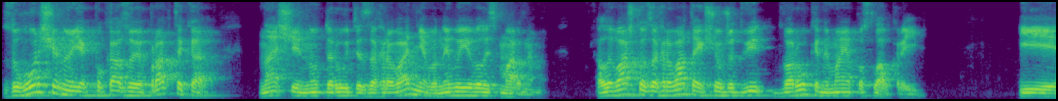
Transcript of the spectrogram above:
З Угорщиною, як показує практика, наші ну даруйте загравання, вони виявились марними. Але важко загравати, якщо вже дві, два роки немає посла в країні. І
